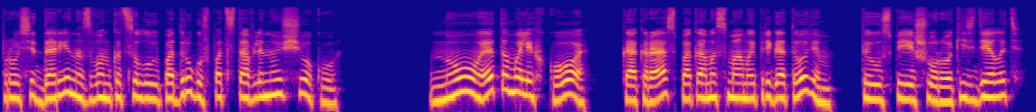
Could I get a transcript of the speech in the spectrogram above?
просит Дарина, звонко целуя подругу в подставленную щеку. «Ну, это мы легко. Как раз, пока мы с мамой приготовим, ты успеешь уроки сделать».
